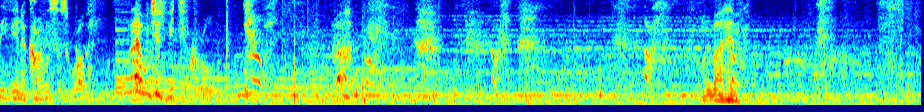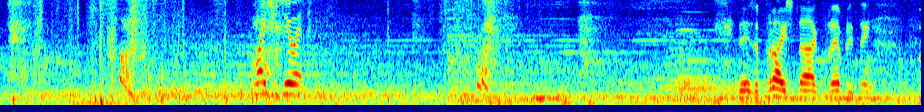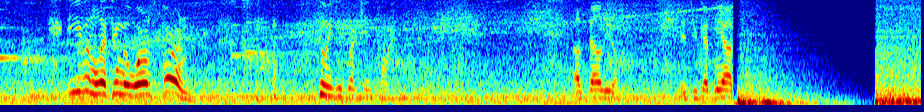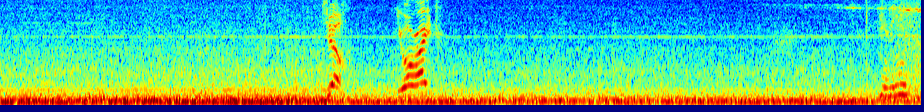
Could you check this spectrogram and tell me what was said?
Leave you in a Carlos's world. That would just be too cruel. What about him? Why'd you do it? There's a price tag for everything. Even letting the world burn. Who are you working for? I'll tell you. If you get me out. Joe, you alright? There he is.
